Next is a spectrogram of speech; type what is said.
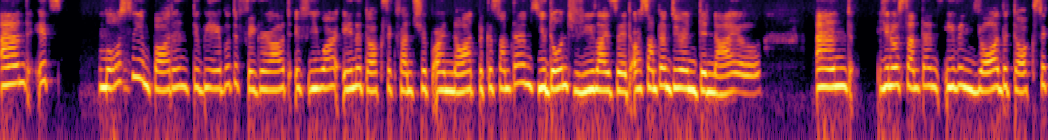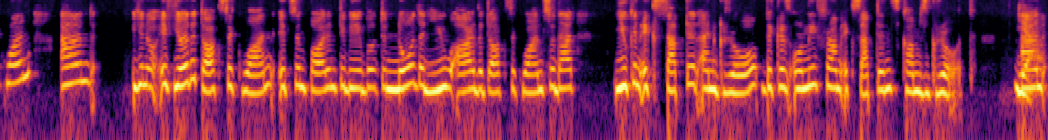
And it's mostly important to be able to figure out if you are in a toxic friendship or not because sometimes you don't realize it or sometimes you're in denial. And you know sometimes even you're the toxic one. And you know, if you're the toxic one, it's important to be able to know that you are the toxic one so that you can accept it and grow because only from acceptance comes growth. Yeah. And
